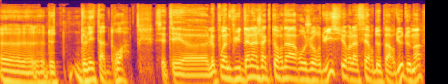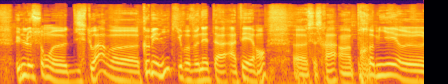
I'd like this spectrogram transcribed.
de, de l'état de droit. C'était le point de vue d'Alain Jacques Tornard aujourd'hui sur l'affaire Depardieu Demain, une leçon d'histoire. Euh, Khomeini qui revenait à, à Téhéran. ce sera un 1er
